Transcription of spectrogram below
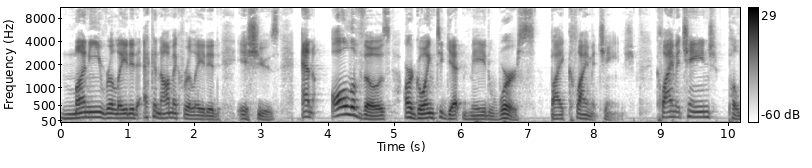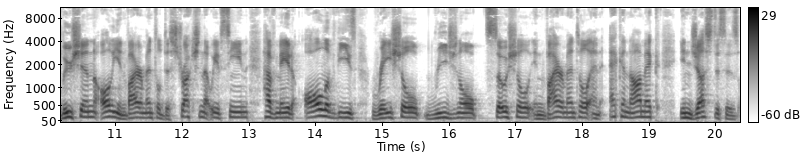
money related, economic related issues. And all of those are going to get made worse by climate change. Climate change, pollution, all the environmental destruction that we've seen have made all of these racial, regional, social, environmental, and economic injustices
